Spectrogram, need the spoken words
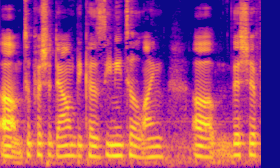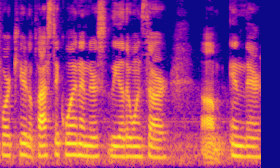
um, to push it down because you need to align um, this shift fork here, the plastic one, and there's the other ones that are um, in there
